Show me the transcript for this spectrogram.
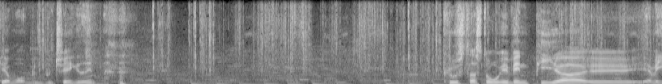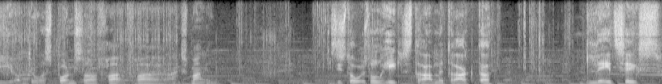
der, hvor vi blev tjekket ind. Plus der stod eventpiger, øh, jeg ved ikke, om det var sponsorer fra, fra arrangementet. De står i sådan nogle helt stramme dragter. Latex.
